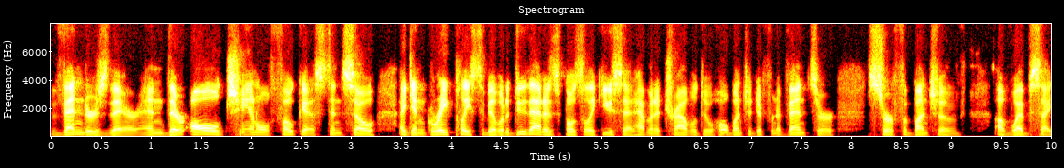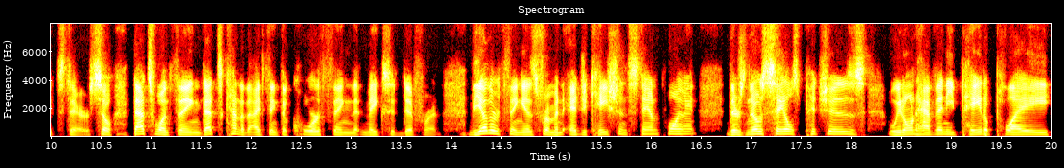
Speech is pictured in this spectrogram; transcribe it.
vendors there, and they're all channel focused. And so, again, great place to be able to do that as opposed to, like you said, having to travel to a whole bunch of different events or surf a bunch of of websites there. So that's one thing. That's kind of I think the core thing that makes it different. The other thing is from an education standpoint, there's no sales pitches. We don't have any pay to play.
